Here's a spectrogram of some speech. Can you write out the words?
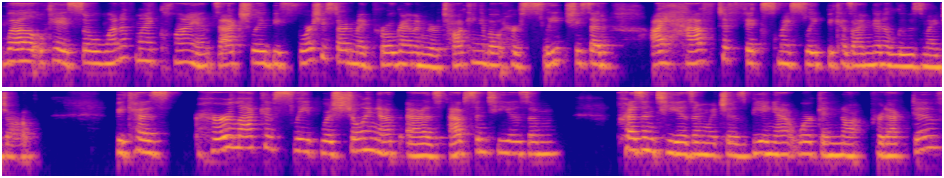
well, okay. So one of my clients actually, before she started my program and we were talking about her sleep, she said, I have to fix my sleep because I'm going to lose my job. Because her lack of sleep was showing up as absenteeism, presenteeism, which is being at work and not productive.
